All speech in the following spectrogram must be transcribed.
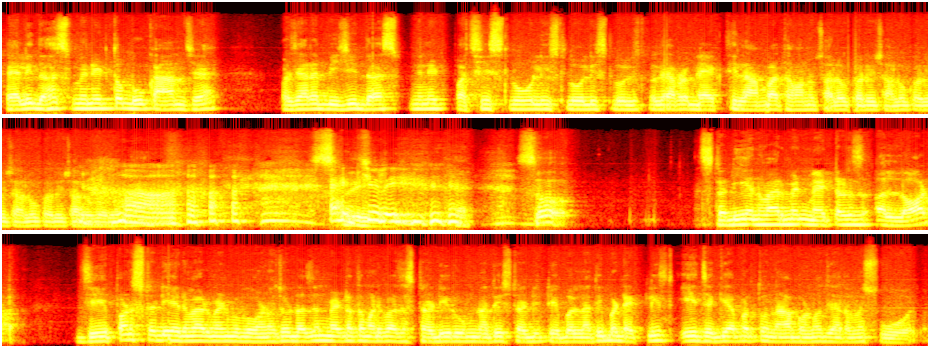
પહેલી દસ મિનિટ તો બહુ કામ છે પણ જ્યારે બીજી દસ મિનિટ પછી સ્લોલી સ્લોલી સ્લોલી સ્લોલી આપણે બેગથી લાંબા થવાનું ચાલુ કર્યું ચાલુ કર્યું ચાલુ કર્યું ચાલુ કર્યું. Actually so study environment matters a lot જે પણ સ્ટડી એન્વાયરમેન્ટમાં ભણો છો ડઝન્ટ મેટર તમારી પાસે સ્ટડી રૂમ નથી સ્ટડી ટેબલ નથી બટ એટલીસ્ટ એ જગ્યા પર તો ના ભણો જ્યાં તમે સુવો છો.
